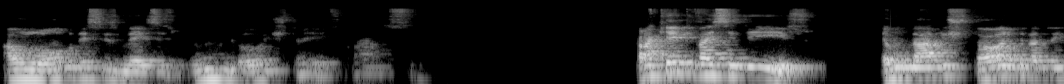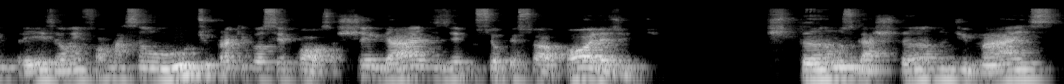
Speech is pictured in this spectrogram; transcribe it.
ao longo desses meses. Um, dois, três, quatro, cinco. Para que, que vai servir isso? é um dado histórico da tua empresa, é uma informação útil para que você possa chegar e dizer para o seu pessoal, olha, gente, estamos gastando demais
